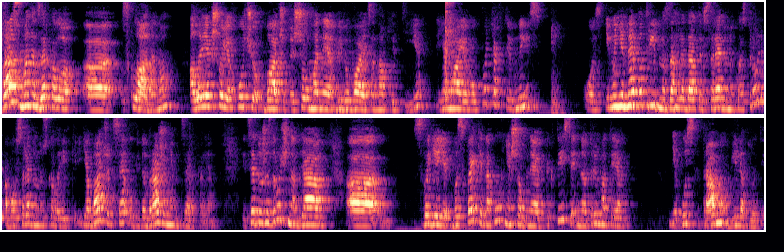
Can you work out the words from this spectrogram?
Зараз у мене дзеркало складено, але якщо я хочу бачити, що в мене відбувається на плиті, я маю його потягти вниз. Ось, і мені не потрібно заглядати всередину каструль або всередину сковорідки. Я бачу це у відображенні в дзеркалі. І це дуже зручно для а, своєї безпеки на кухні, щоб не обпіктися і не отримати якусь травму біля плити.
